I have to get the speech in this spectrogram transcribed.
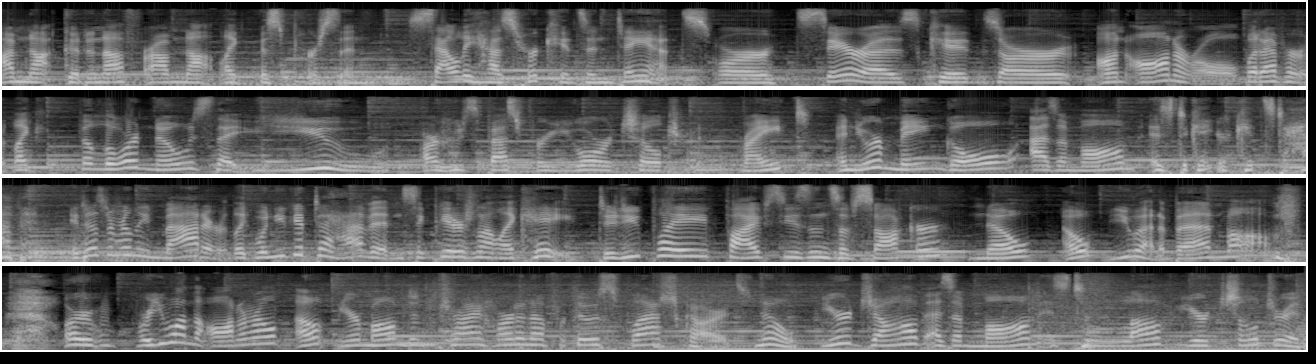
I'm not good enough or I'm not like this person. Sally has her kids in dance or Sarah's kids are on honor roll, whatever. Like the Lord knows that you are who's best for your children, right? And your main goal as a mom is to get your kids to heaven. It doesn't really matter. Like when you get to heaven, St. Peter's not like, hey, did you play five seasons of soccer? No. Oh, you had a bad mom. or were you on the honor roll? Oh, your mom didn't try hard enough with those flashcards. No, your job as a mom is to love your children,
